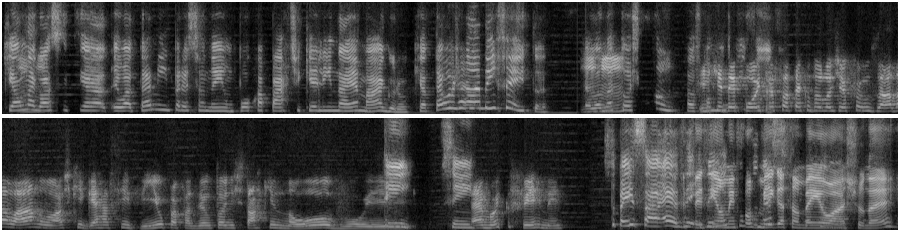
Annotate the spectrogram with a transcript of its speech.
Que é um Uhum. negócio que eh, eu até me impressionei um pouco a parte que ele ainda é magro, que até hoje ela é bem feita. Ela não é Uhum. tosca, não. E que depois bem essa tecnologia foi usada lá no, acho que Guerra Civil, pra fazer o Tony Stark novo. E Sim, sim. É muito firme. Se tu pensar, é, É feito em Homem-Formiga também, eu acho, né?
